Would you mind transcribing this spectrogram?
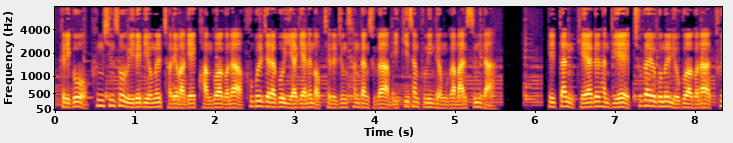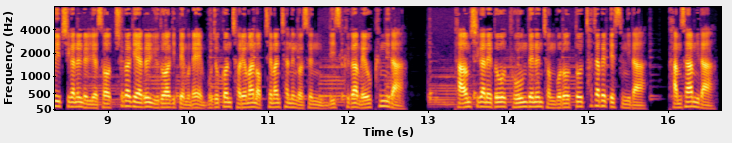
그리고 흥신소 의뢰 비용을 저렴하게 광고하거나 후불제라고 이야기하는 업체들 중 상당수가 미끼 상품인 경우가 많습니다. 일단 계약을 한 뒤에 추가 요금을 요구하거나 투입 시간을 늘려서 추가 계약을 유도하기 때문에 무조건 저렴한 업체만 찾는 것은 리스크가 매우 큽니다. 다음 시간에도 도움되는 정보로 또 찾아뵙겠습니다. 감사합니다.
